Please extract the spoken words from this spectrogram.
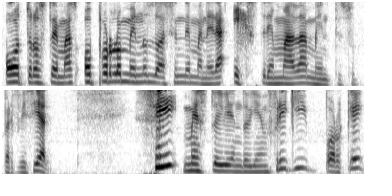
otros temas o por lo menos lo hacen de manera extremadamente superficial. Sí me estoy viendo bien friki. ¿Por qué?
